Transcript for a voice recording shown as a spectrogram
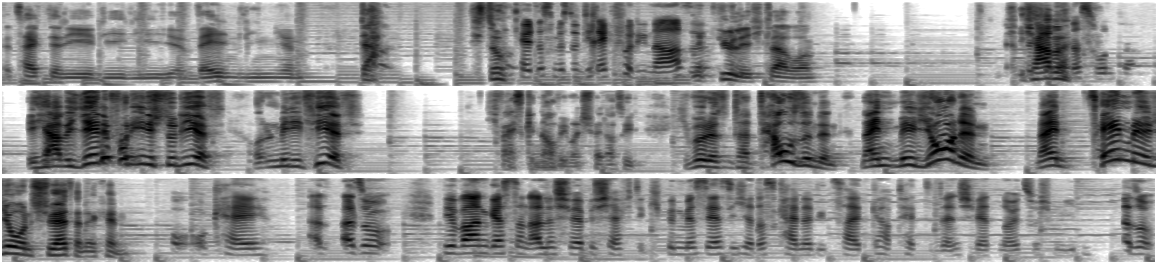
Er zeigt dir die, die, die Wellenlinien. Da. Du? Hält es mir so direkt vor die Nase. Natürlich, klaro. Ich Bitte habe, das ich habe jede von ihnen studiert und meditiert. Ich weiß genau, wie mein Schwert aussieht. Ich würde es unter Tausenden, nein, Millionen, nein, zehn Millionen Schwertern erkennen. Oh, okay. Al- Also, wir waren gestern alle schwer beschäftigt. Ich bin mir sehr sicher, dass keiner die Zeit gehabt hätte, dein Schwert neu zu schmieden. Also,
